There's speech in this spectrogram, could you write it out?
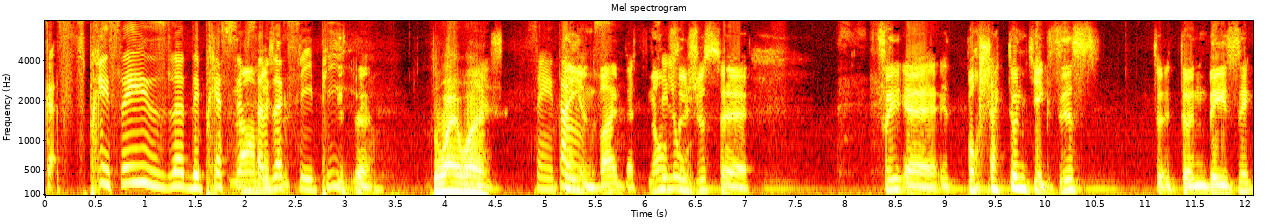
quand- si tu précises, là, dépressif, Non, ça veut dire c'est- que c'est pire. c'est ça. Ouais, ouais. C'est T'as intense. une vibe. parce que sinon, C'est c'est lourd. juste. euh, tu sais, euh, pour chaque tune qui existe, t'as t'as une basic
